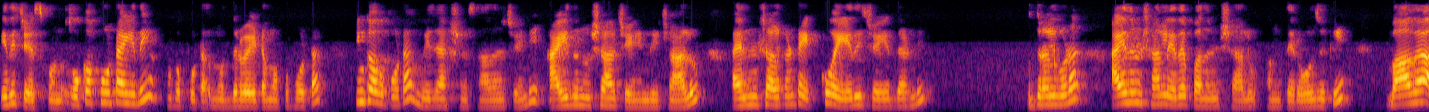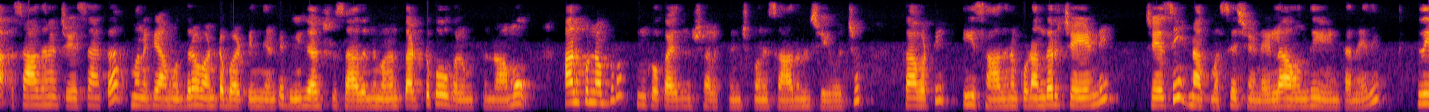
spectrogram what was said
ఇది చేసుకోండి. ఒక పూట ఇది ఒక పూట ముద్ర వేయటం ఒక పూట ఇంకొక పూట బీజాక్షర సాధన చేయండి. ఐదు నిమిషాలు చేయండి చాలు. ఐదు నిమిషాల కంటే ఎక్కువ ఏది చేయొద్దండి? ముద్రలు కూడా ఐదు నిమిషాలు లేదా పది నిమిషాలు అంతే రోజుకి. బాగా సాధన చేశాక మనకి ఆ ముద్ర వంట పట్టింది అంటే బీజాక్షర సాధనని మనం తట్టుకోగలుగుతున్నాము అనుకున్నప్పుడు ఇంకొక ఐదు నిమిషాలకు పెంచుకొని సాధన చేయవచ్చు. కాబట్టి ఈ సాధన కూడా అందరూ చేయండి చేసి నాకు మెసేజ్ చేయండి ఎలా ఉంది ఏంటనేది. ఇది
